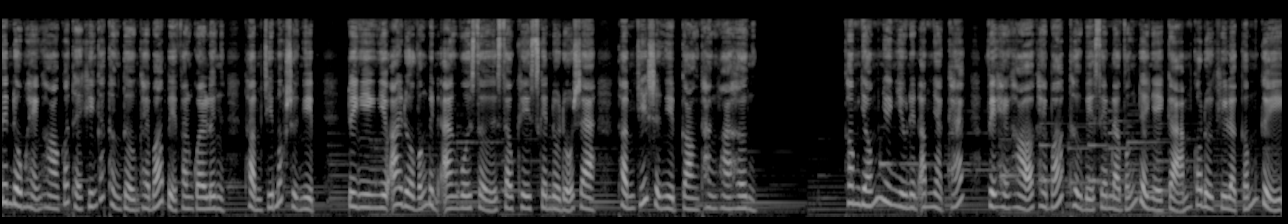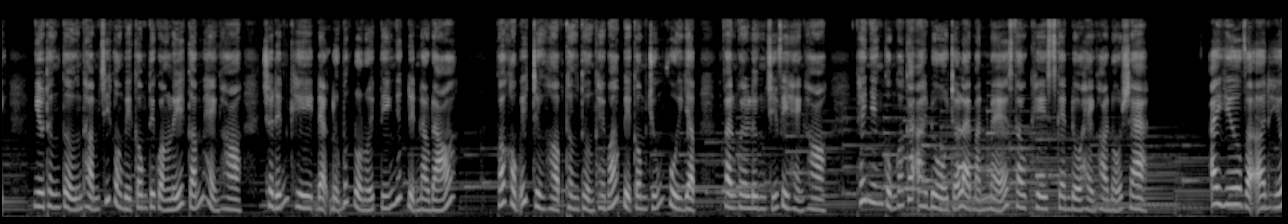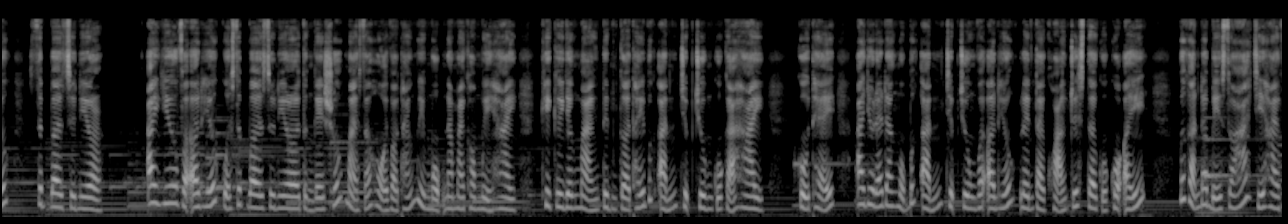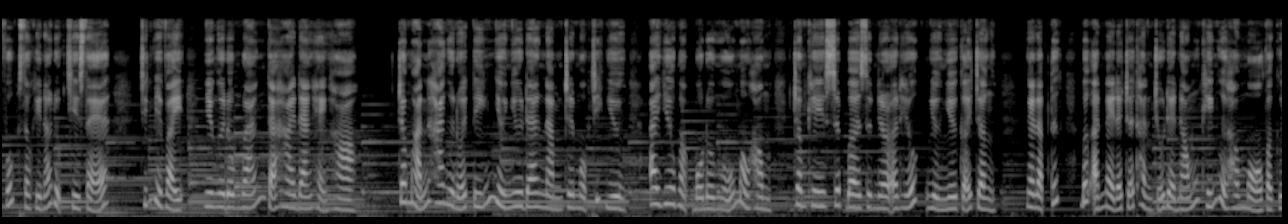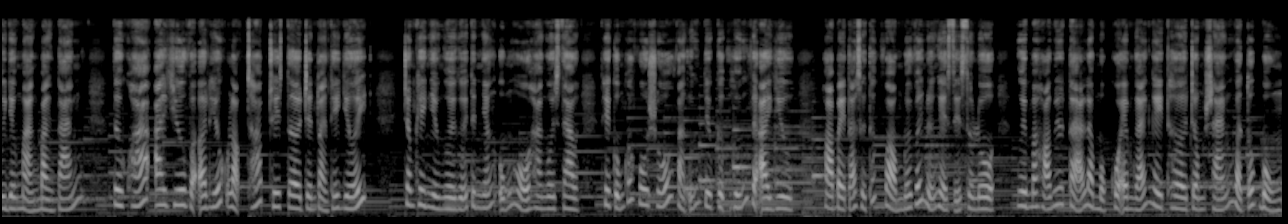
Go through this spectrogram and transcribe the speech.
Tin đồn hẹn hò có thể khiến các thần tượng K-pop bị fan quay lưng, thậm chí mất sự nghiệp. Tuy nhiên, nhiều idol vẫn bình an vô sự sau khi scandal đổ ra, thậm chí sự nghiệp còn thăng hoa hơn. Không giống như nhiều nền âm nhạc khác, việc hẹn hò ở K-pop thường bị xem là vấn đề nhạy cảm, có đôi khi là cấm kỵ. Nhiều thần tượng thậm chí còn bị công ty quản lý cấm hẹn hò cho đến khi đạt được mức độ nổi tiếng nhất định nào đó. Có không ít trường hợp thần tượng K-pop bị công chúng vùi dập, fan quay lưng chỉ vì hẹn hò. Thế nhưng cũng có các idol trở lại mạnh mẽ sau khi scandal hẹn hò nổ ra. IU và Eunhyuk, Super Junior IU và Eunhyuk của Super Junior từng gây sốt mạng xã hội vào tháng 11 năm 2012 khi cư dân mạng tình cờ thấy bức ảnh chụp chung của cả hai. Cụ thể, IU đã đăng một bức ảnh chụp chung với Eunhyuk lên tài khoản Twitter của cô ấy. Bức ảnh đã bị xóa chỉ 2 phút sau khi nó được chia sẻ. Chính vì vậy, nhiều người đồn đoán cả hai đang hẹn hò. Trong ảnh, hai người nổi tiếng dường như đang nằm trên một chiếc giường. IU mặc bộ đồ ngủ màu hồng, trong khi Super Junior Eunhyuk dường như cởi trần. Ngay lập tức, bức ảnh này đã trở thành chủ đề nóng khiến người hâm mộ và cư dân mạng bàn tán. Từ khóa IU và Eunhyuk lọt top Twitter trên toàn thế giới. Trong khi nhiều người gửi tin nhắn ủng hộ hai ngôi sao, thì cũng có vô số phản ứng tiêu cực hướng về IU. Họ bày tỏ sự thất vọng đối với nữ nghệ sĩ solo, người mà họ miêu tả là một cô em gái ngây thơ, trong sáng và tốt bụng.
